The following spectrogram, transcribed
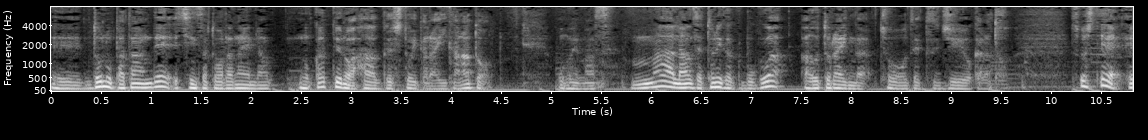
えー、どのパターンで審査通らないのかっていうのは把握しといたらいいかなと思います。まあ、なんせとにかく僕はアウトラインが超絶重要かなと。そして、え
